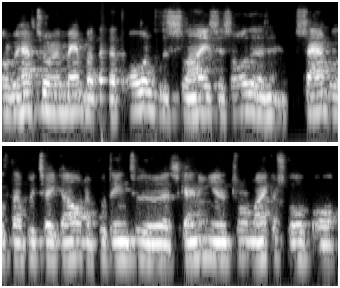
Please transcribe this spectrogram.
But we have to remember that all the slices, all the samples that we take out and put into a scanning electron microscope or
